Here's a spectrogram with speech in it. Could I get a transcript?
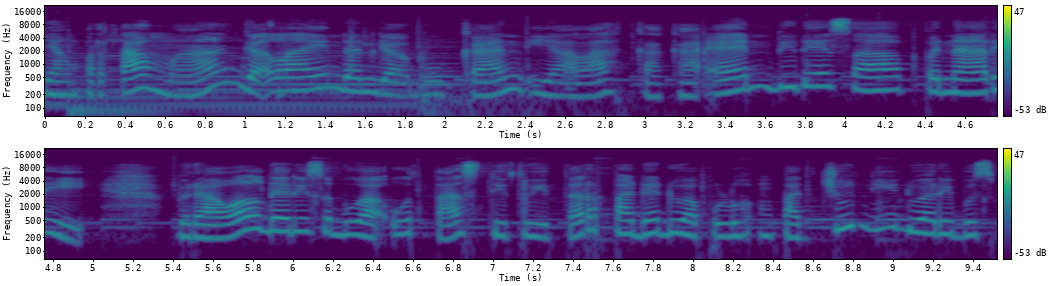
Yang pertama, nggak lain dan nggak bukan ialah KKN di Desa Penari. Berawal dari sebuah utas di Twitter pada 24 Juni 2019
